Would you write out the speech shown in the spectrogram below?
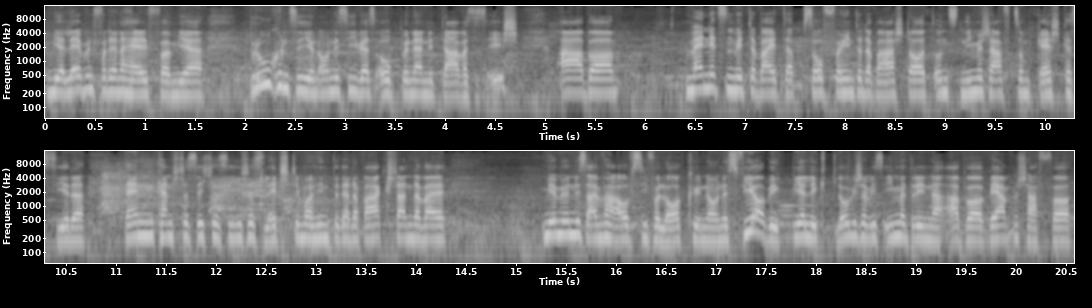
wir leben von diesen Helfern, wir brauchen sie und ohne sie wäre das Open nicht da, was es ist. Aber wenn jetzt ein Mitarbeiter besoffen hinter der Bar steht und es nicht mehr schafft, zum Cash kassieren, dann kannst du sicher sein, ist das letzte Mal hinter der Bar gestanden, weil wir müssen es einfach auf sie verlassen können. Und das Feierabend, Bier liegt logischerweise immer drin, aber während dem Arbeiten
